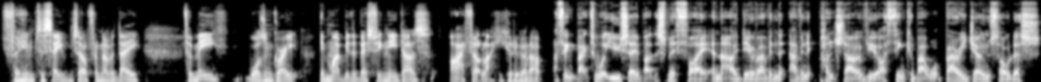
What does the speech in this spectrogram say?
For him to save himself for another day, for me, wasn't great. It might be the best thing that he does. I felt like he could have got up. I think back to what you say about the Smith fight and that idea of having the, having it punched out of you. I think about what Barry Jones told us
